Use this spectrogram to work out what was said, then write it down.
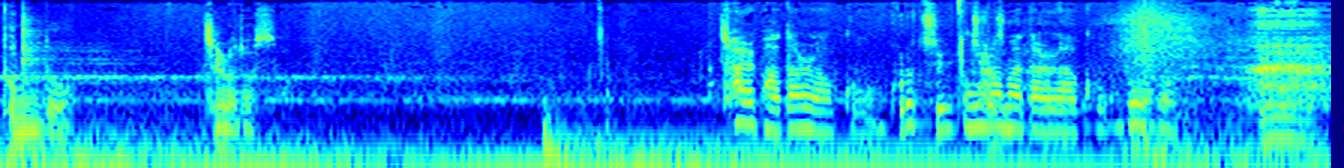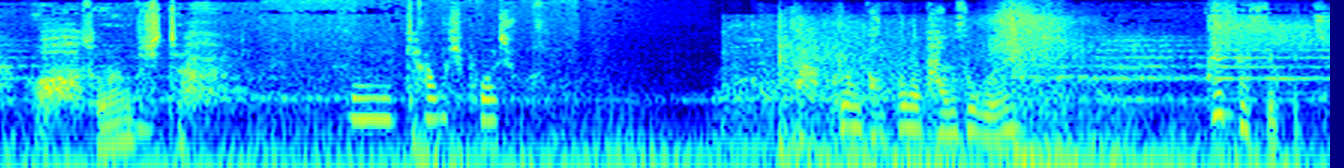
돈도 찔러줬어. 잘 봐달라고. 그렇지. 동감아 달라고. 와, 저 사람도 진짜. 음, 이렇게 하고 싶어가지고. 자, 그럼 덕분에 단속은 프리패스였겠지.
